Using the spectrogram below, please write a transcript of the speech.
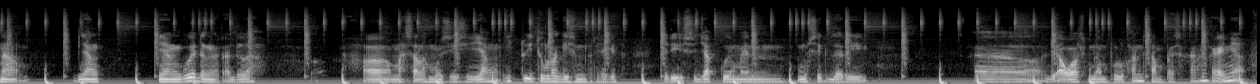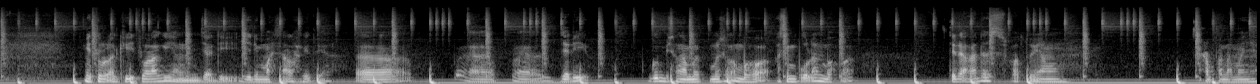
Nah, yang yang gue dengar adalah uh, masalah musisi yang itu itu lagi sebenarnya gitu. Jadi sejak gue main musik dari uh, di awal 90-an sampai sekarang kayaknya itu lagi itu lagi yang jadi jadi masalah gitu ya. Uh, uh, uh, jadi gue bisa ngambil kesimpulan bahwa kesimpulan bahwa tidak ada sesuatu yang apa namanya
